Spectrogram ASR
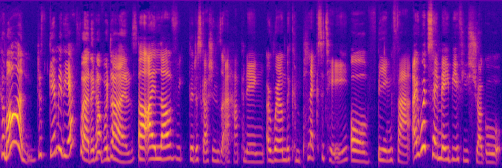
come on, just give me the F word a couple times. But I love the discussions that are happening around the complexity of being fat. I would say maybe if you struggle,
